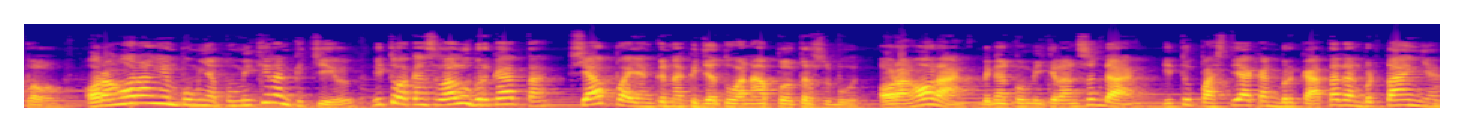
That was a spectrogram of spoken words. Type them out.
apel. Orang-orang yang punya pemikiran kecil itu akan selalu berkata, siapa yang kena kejatuhan apel tersebut? Orang-orang dengan pemikiran sedang itu pasti akan berkata dan bertanya,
